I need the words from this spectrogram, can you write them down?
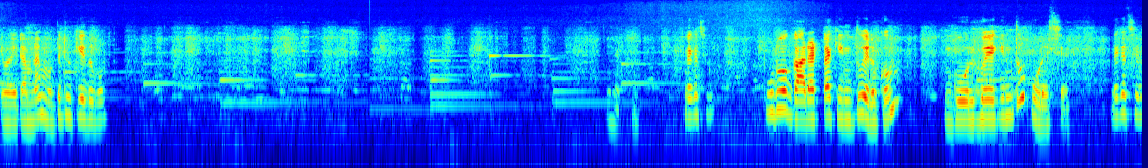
এবার এটা আমরা মধ্যে ঢুকিয়ে দেবো। দেখেছেন? পুরো গাডারটা কিন্তু এরকম গোল হয়ে কিন্তু পড়েছে। দেখেছেন?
